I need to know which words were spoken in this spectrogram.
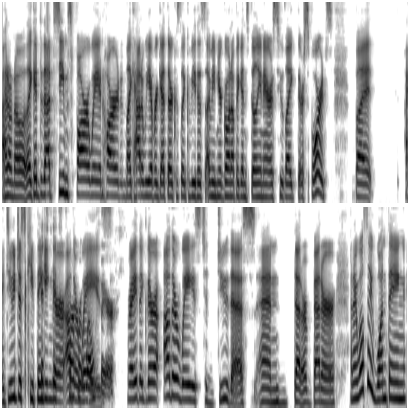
I don't know. Like it, that seems far away and hard. And like, how do we ever get there? Because like Kavithas, I mean, you're going up against billionaires who like their sports, but I do just keep thinking it's- there it's are other ways, welfare. right? Like there are other ways to do this and that are better. And I will say one thing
